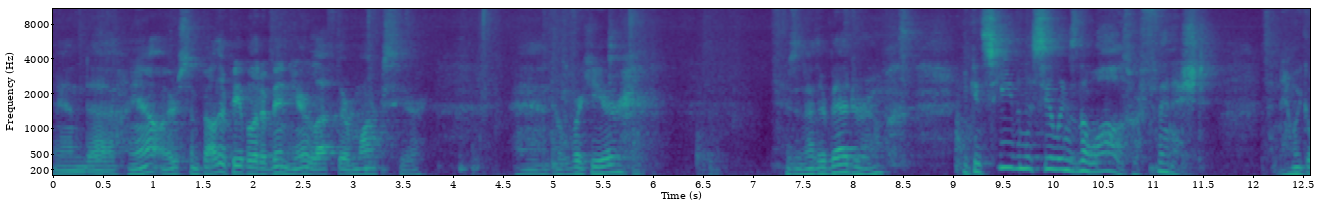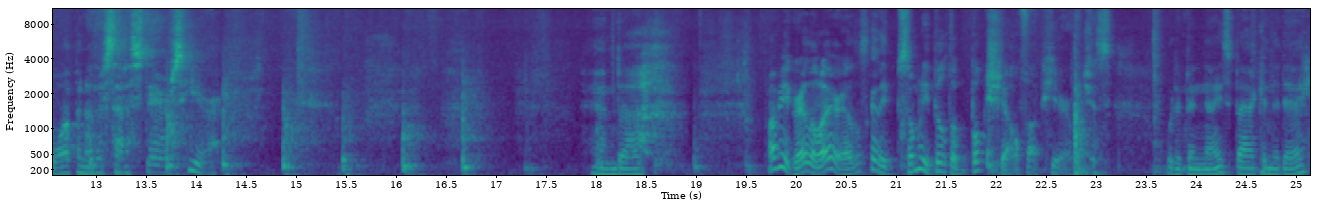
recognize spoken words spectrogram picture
And uh, yeah, there's some other people that have been here, left their marks here. And over here, there's another bedroom. You can see even the ceilings and the walls were finished. And then we go up another set of stairs here. And uh, probably a great little area. Looks like they, somebody built a bookshelf up here, which is would have been nice back in the day.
